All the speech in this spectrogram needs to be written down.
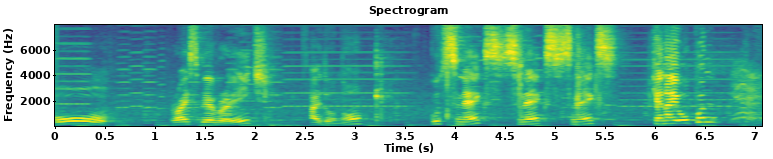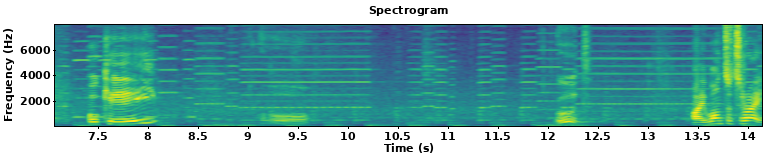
Oh, rice beverage. I don't know. Good snacks, snacks, snacks. Can I open? Yes. Okay. Oh. Good. I want to try.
